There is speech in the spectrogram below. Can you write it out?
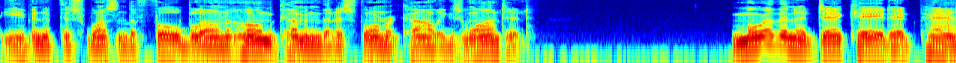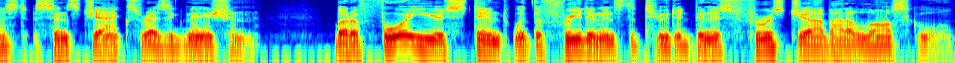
even if this wasn't the full blown homecoming that his former colleagues wanted. More than a decade had passed since Jack's resignation, but a four year stint with the Freedom Institute had been his first job out of law school.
